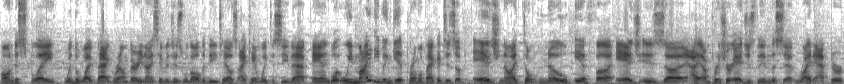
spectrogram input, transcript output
on display with the white background. Very nice images with all the details. I can't wait to see that. And what we might even get promo packages of Edge. Now, I don't know if uh, Edge is... Uh, I, I'm pretty sure Edge is in the set right after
